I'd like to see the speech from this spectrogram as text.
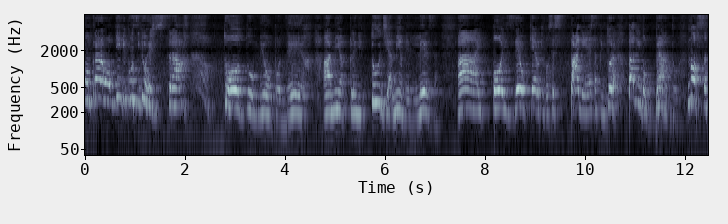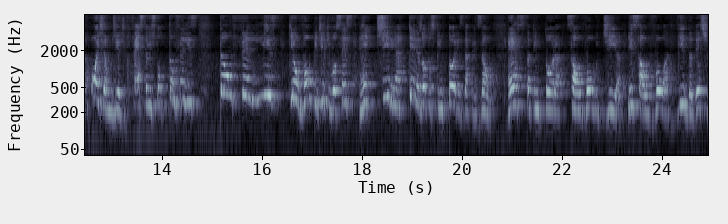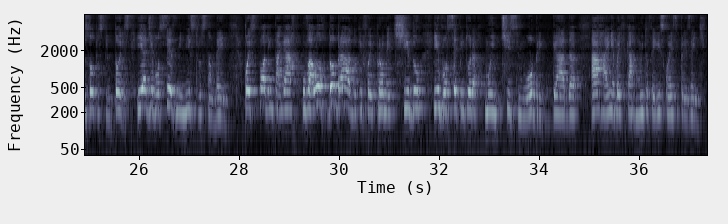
encontraram alguém que conseguiu registrar todo o meu poder, a minha plenitude, a minha beleza. Ai, pois eu quero que vocês paguem essa pintura, paguem dobrado. Nossa, hoje é um dia de festa, eu estou tão feliz, tão feliz que eu vou pedir que vocês retirem aqueles outros pintores da prisão. Esta pintora salvou o dia e salvou a vida destes outros pintores e a de vocês, ministros, também. Pois podem pagar o valor dobrado que foi prometido. E você, pintora, muitíssimo obrigada. A rainha vai ficar muito feliz com esse presente.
